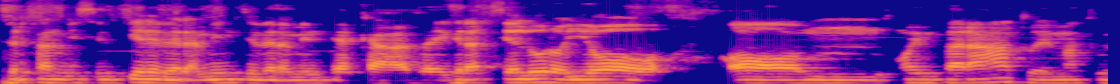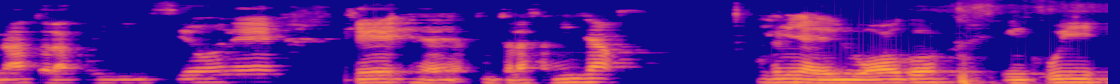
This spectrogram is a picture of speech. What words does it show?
per farmi sentire veramente, veramente a casa e grazie a loro io ho, mm, ho imparato e maturato la convinzione che eh, appunto la famiglia, la famiglia è il luogo in cui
